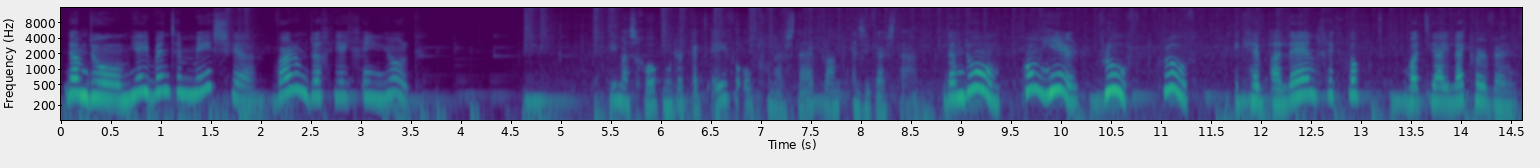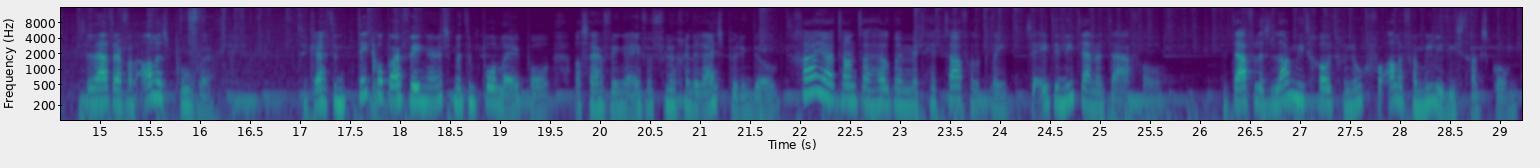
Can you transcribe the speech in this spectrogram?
Damdoem, jij bent een meisje. Waarom draag jij geen jurk? Dima's grootmoeder kijkt even op van haar snijplank en ziet haar staan. Damdoem, kom hier. Proef, proef. Ik heb alleen gekookt wat jij lekker vindt. Ze laat haar van alles proeven. Ze krijgt een tik op haar vingers met een pollepel als ze haar vinger even vlug in de rijstpudding doopt. Ga je tante helpen met het tafelkleed? Ze eten niet aan een tafel. De tafel is lang niet groot genoeg voor alle familie die straks komt.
